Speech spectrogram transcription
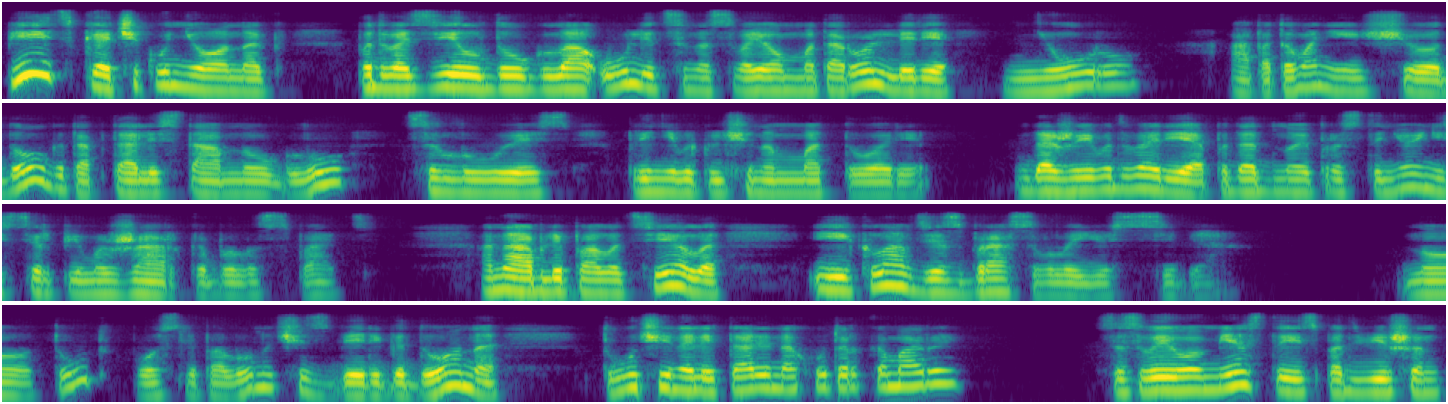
Петька Чекуненок подвозил до угла улицы на своем мотороллере Нюру, а потом они еще долго топтались там на углу, целуясь при невыключенном моторе. Даже и во дворе под одной простыней нестерпимо жарко было спать. Она облепала тело, и Клавдия сбрасывала ее с себя. Но тут, после полуночи, с берега Дона тучи налетали на хутор комары. Со своего места из-под вишен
